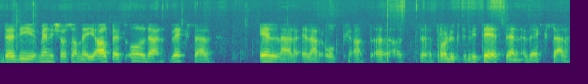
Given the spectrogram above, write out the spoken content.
det är de människor som är i arbetsåldern växer eller, eller och att, äh, att produktiviteten växer.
